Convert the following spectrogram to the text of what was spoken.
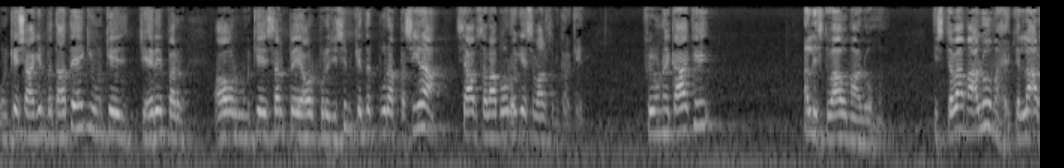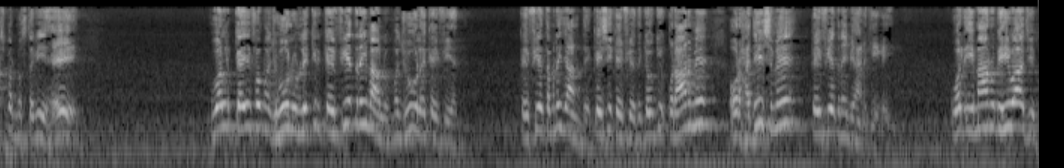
ان کے شاگرد بتاتے ہیں کہ ان کے چہرے پر اور ان کے سر پہ اور پورے جسم کے اندر پورا پسینہ سے آپ سلابور ہو گئے سوال سن کر کے۔ پھر انہوں نے کہا کہ الاستواء معلوم استوا معلوم ہے کہ اللہ عرش پر مستوی ہے۔ ول کیف لیکن کیفیت نہیں معلوم مجھول ہے کیفیت۔ کیفیت ہم نہیں جانتے، کیسی کیفیت ہے؟ کیونکہ قرآن میں اور حدیث میں کیفیت نہیں بیان کی گئی۔ ول ایمان بھی واجب،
